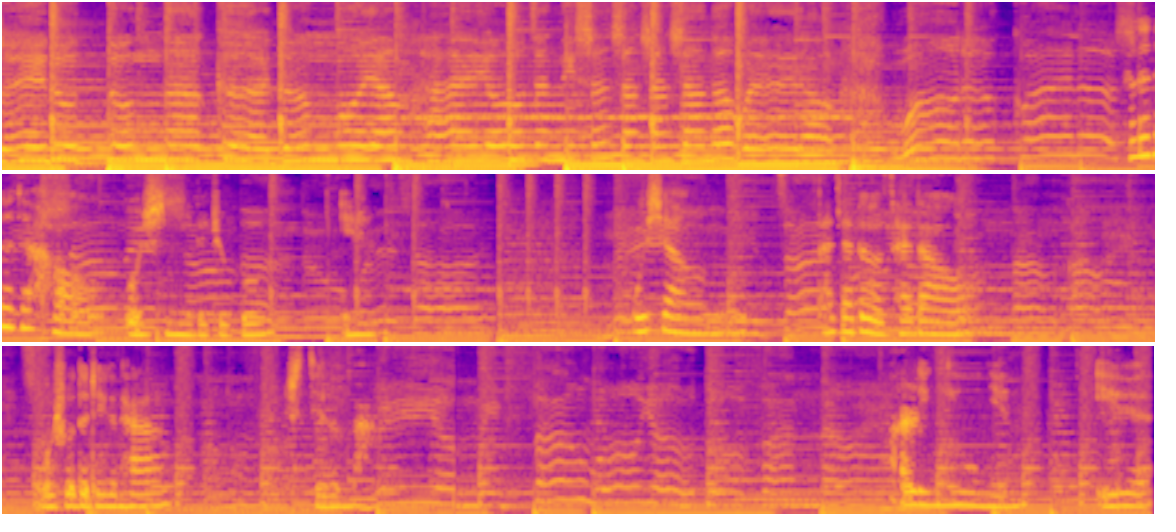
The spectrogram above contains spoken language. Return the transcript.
最嘟嘟那可爱的模样，还有在你身上香香的味道。Hello，大家好，我是你的主播妍。我想大家都有猜到我说的这个他是杰伦吧？二零一五年一月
